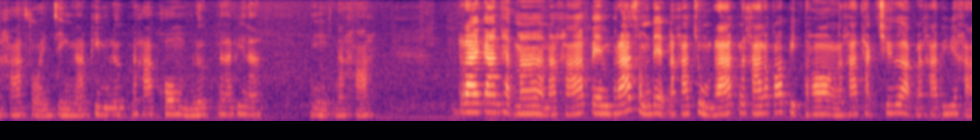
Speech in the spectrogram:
นะคะ สวยจริงนะ พิมพ์ลึกนะคะ คมลึกนะคะพี่นะ นี่นะคะ รายการถัดมานะคะ เป็นพระสมเด็จนะคะ จุ่มรักนะคะ แล้วก็ปิดทองนะคะ ถักเชือกนะคะ พี่พี่ๆค่ะ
